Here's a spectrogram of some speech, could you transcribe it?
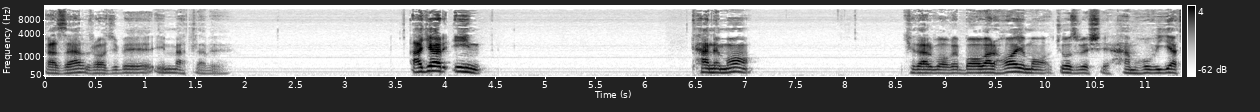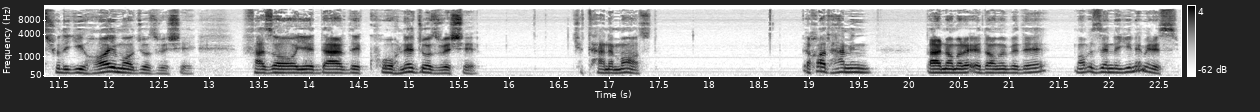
غزل راجع به این مطلبه. اگر این تن ما که در واقع باورهای ما جز بشه هم هویت شدگی های ما جز بشه فضای درد کهنه جز بشه که تن ماست بخواد همین برنامه رو ادامه بده ما به زندگی نمی‌رسیم.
